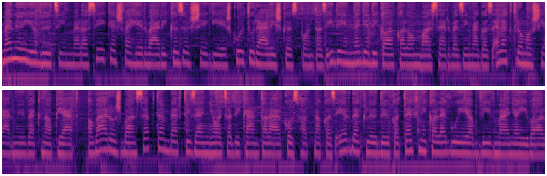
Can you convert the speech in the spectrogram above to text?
Menő jövő címmel a Székesfehérvári Közösségi és Kulturális Központ az idén negyedik alkalommal szervezi meg az elektromos járművek napját. A városban szeptember 18-án találkozhatnak az érdeklődők a technika legújabb vívmányaival,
